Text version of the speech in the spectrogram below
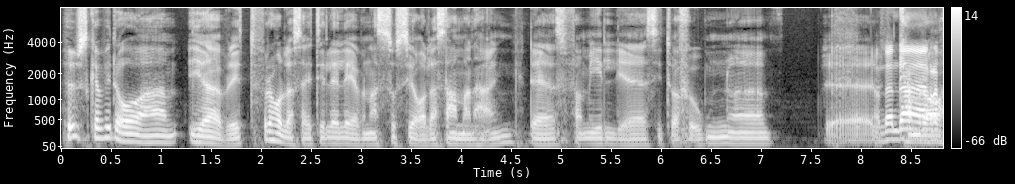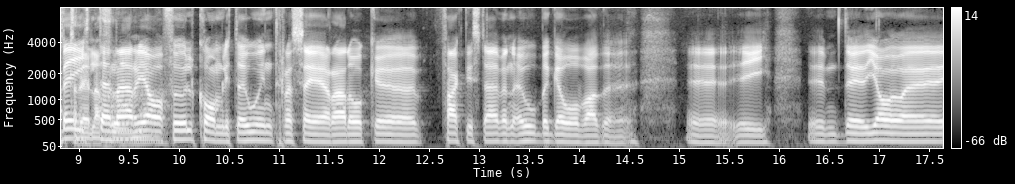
Hur ska vi då eh, i övrigt förhålla sig till elevernas sociala sammanhang, deras familjesituation, eh, Ja, Den där biten är jag fullkomligt ointresserad och eh, faktiskt även obegåvad eh, Eh, i. Ehm, det, jag, eh,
